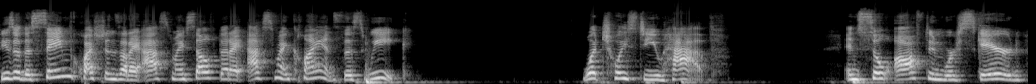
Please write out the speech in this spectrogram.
These are the same questions that I ask myself that I ask my clients this week. What choice do you have? And so often we're scared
